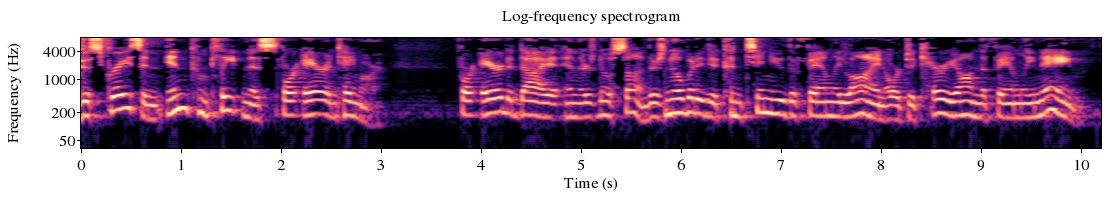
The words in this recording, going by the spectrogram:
disgrace and incompleteness for Er and Tamar. For Er to die and there's no son, there's nobody to continue the family line or to carry on the family name.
